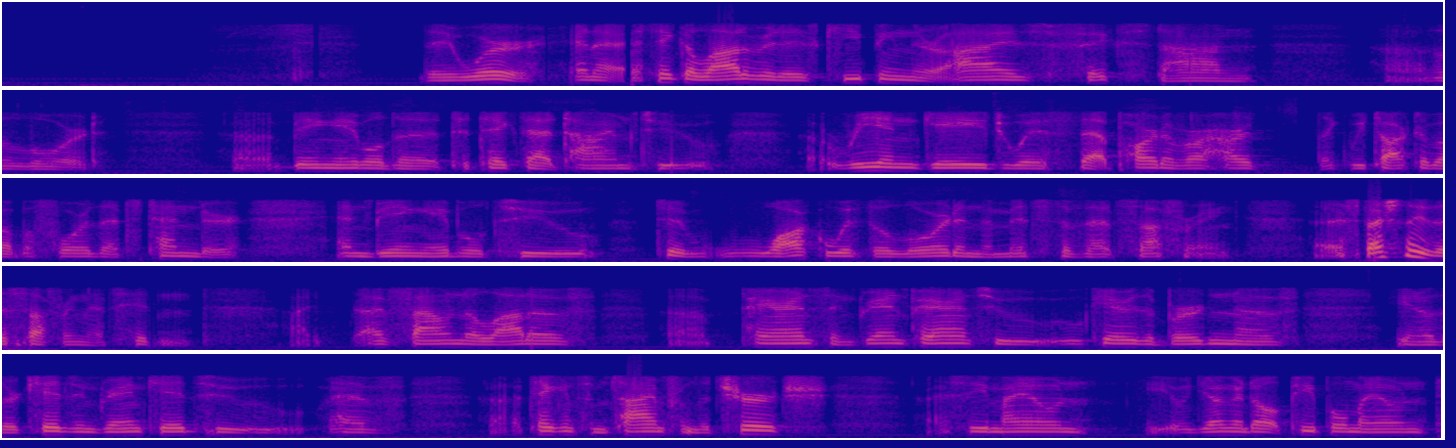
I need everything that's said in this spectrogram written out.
They were, and I think a lot of it is keeping their eyes fixed on uh, the Lord, uh, being able to to take that time to uh, re-engage with that part of our heart, like we talked about before, that's tender, and being able to to walk with the Lord in the midst of that suffering, especially the suffering that's hidden. I, I've found a lot of uh, parents and grandparents who, who carry the burden of, you know, their kids and grandkids who have uh, taking some time from the church. I see my own you know, young adult people, my own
